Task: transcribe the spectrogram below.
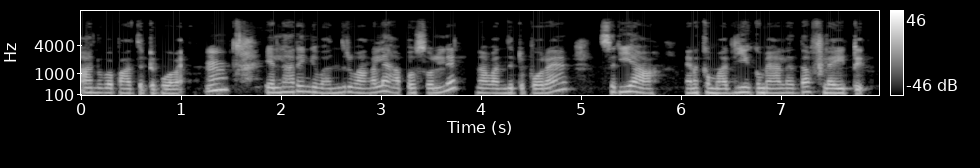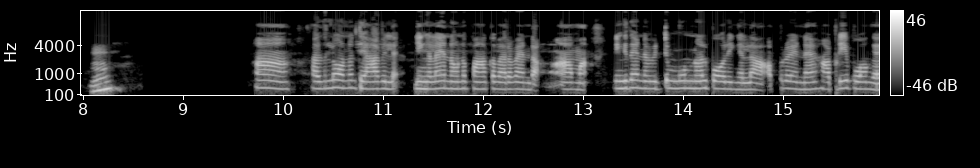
அனுவை பார்த்துட்டு போவேன். ம்? எல்லாரும் இங்க வந்துருவாங்கல்ல? அப்போ சொல்லு நான் வந்துட்டு போறேன். சரியா? எனக்கு மதியக்கு மேல தான் ஃப்ளைட்டு ம்? ஆ அதெல்லாம் ஒன்றும் தேவையில்லை. நீங்களாம் என்ன ஒன்றும் பார்க்க வர வேண்டாம். ஆமா. நீங்க தான் என்னை விட்டு மூணு நாள் போறீங்கல்ல? அப்புறம் என்ன? அப்படியே போங்க.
